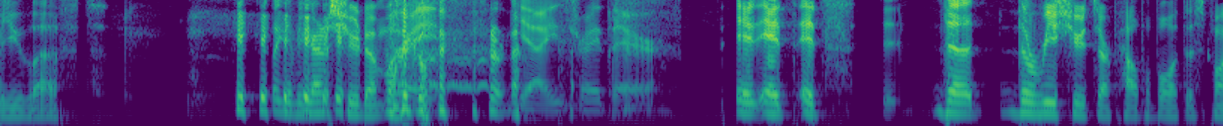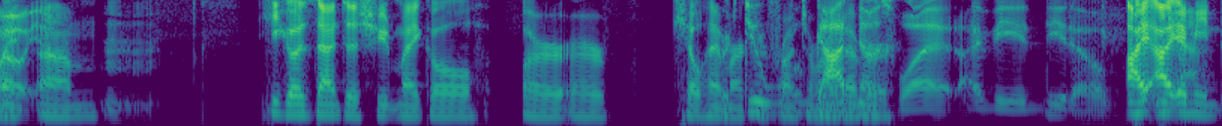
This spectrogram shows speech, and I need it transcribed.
you left? Like if you're gonna shoot him, like, Right. I don't know. yeah, he's right there. it, it's it's the the reshoots are palpable at this point. Oh, yeah. Um, Mhm. He goes down to shoot Michael or or kill him or, Or do confront him. or God whatever. knows what. I mean, you know, I I, I mean,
